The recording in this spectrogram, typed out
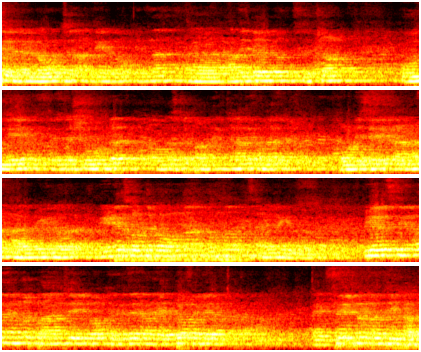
ചെയ്തിട്ട് ലോഞ്ച് നടത്തിയിരുന്നു. ഇന്ന് അതിന്റെ ഒരു സ്വിച്ച് ഓൺ പൂജയും ഷൂട്ട് ഓഗസ്റ്റ് പതിനഞ്ചാം തീയതി മുതൽ പോണ്ടിച്ചേരിയിലാണ് ആരംഭിക്കുന്നത്. മീഡിയ സുഹൃത്തുക്കൾ ഒന്ന് ഒന്ന് സൈഡിലേക്ക്. ഈ ഒരു സിനിമ ഞങ്ങൾ പ്ലാൻ ചെയ്യുമ്പോൾ ഞങ്ങളുടെ ഏറ്റവും വലിയ എക്സൈറ്റ്മെന്റ് ഈ കഥ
